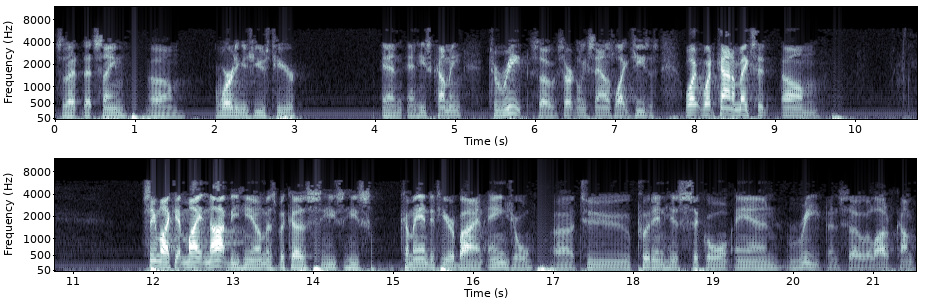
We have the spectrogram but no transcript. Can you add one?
So that that same um, wording is used here and and he's coming to reap. So certainly sounds like Jesus. What what kind of makes it um, seem like it might not be him is because he's he's commanded here by an angel uh, to put in his sickle and reap. And so, a lot of com-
